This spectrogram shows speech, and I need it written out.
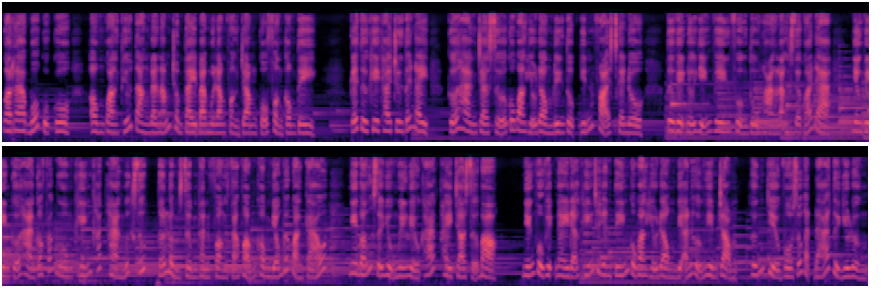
Ngoài ra, bố của cô, ông Quang Thiếu Tăng đang nắm trong tay 35% cổ phần công ty. Kể từ khi khai trương tới nay, cửa hàng trà sữa của Quang Hiểu Đồng liên tục dính phải scandal. Từ việc nữ diễn viên Phượng Tù Hoàng lăn xe quá đà, nhân viên cửa hàng có phát ngôn khiến khách hàng bức xúc tới lùm xùm thành phần sản phẩm không giống với quảng cáo, nghi vấn sử dụng nguyên liệu khác thay cho sữa bò. Những vụ việc này đã khiến cho danh tiếng của Quang Hiểu Đồng bị ảnh hưởng nghiêm trọng, hứng chịu vô số gạch đá từ dư luận.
